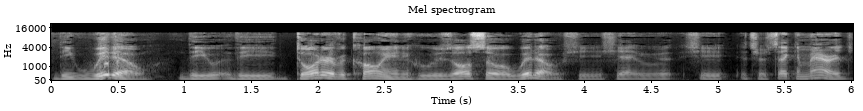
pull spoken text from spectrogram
the widow, the the daughter of a Kohen who is also a widow, she she she it's her second marriage,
